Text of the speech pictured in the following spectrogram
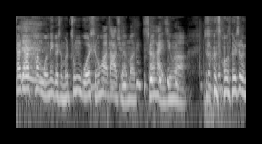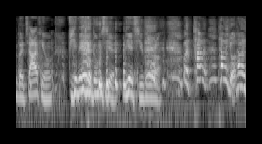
大家看过那个什么《中国神话大全》吗？《山海经》啊，曹德胜的家庭比那些东西猎奇多了。不，他们他们有他们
